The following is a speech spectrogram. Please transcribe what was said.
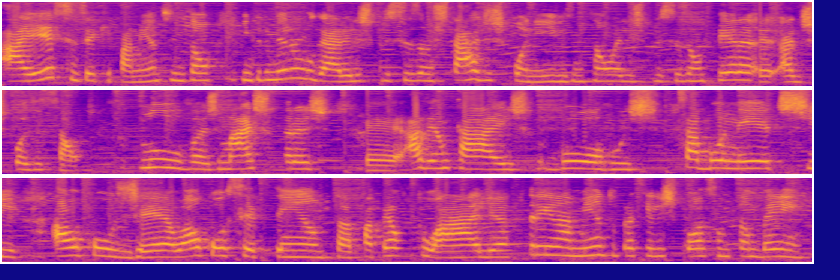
a esses equipamentos. Então, em primeiro lugar, eles precisam estar disponíveis. Então, eles precisam ter à disposição luvas, máscaras, é, aventais, gorros, sabonete, álcool gel, álcool 70, papel toalha, treinamento para que eles possam também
